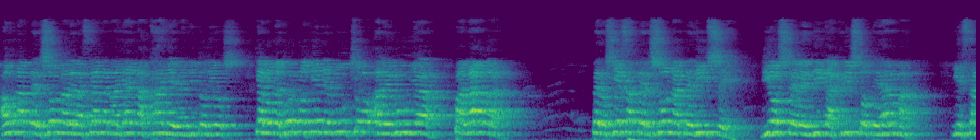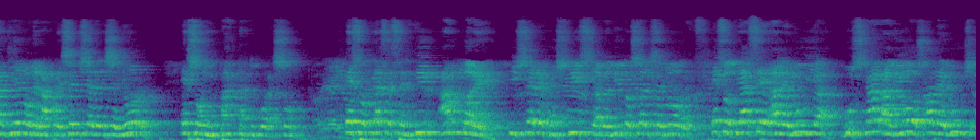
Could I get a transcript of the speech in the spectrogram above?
a una persona de las que andan allá en la calle, bendito Dios, que a lo mejor no tiene mucho, aleluya, palabra. Pero si esa persona te dice, Dios te bendiga, Cristo te ama y está lleno de la presencia del Señor, eso impacta tu corazón. Eso te hace sentir hambre y sed de justicia, bendito sea el Señor. Eso te hace, aleluya, buscar a Dios, aleluya.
